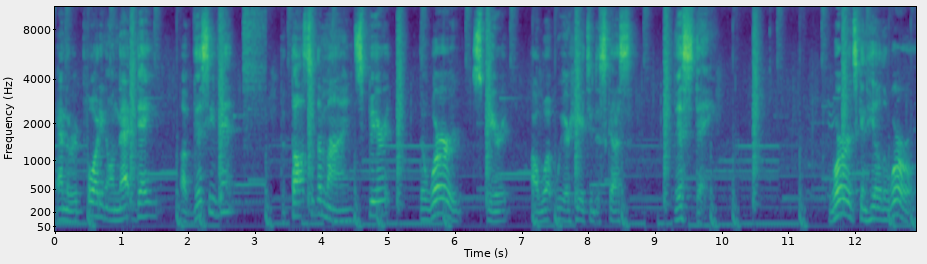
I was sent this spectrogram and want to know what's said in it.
and the reporting on that day of this event, the thoughts of the mind, spirit, the word spirit are what we are here to discuss this day. Words can heal the world.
